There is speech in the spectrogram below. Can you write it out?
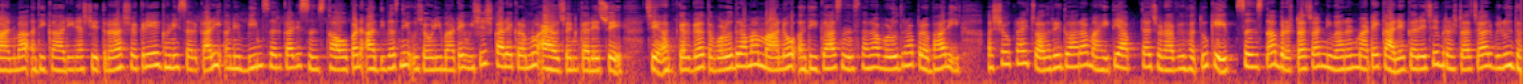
માનવા અધિકારીના ક્ષેત્રના સક્રિય ઘણી સરકારી અને બિન સરકારી સંસ્થાઓ પણ આ દિવસની ઉજવણી માટે વિશેષ કાર્યક્રમનું આયોજન કરે છે, જે અંતર્ગત વડોદરામાં માનવ અધિકાર સંસ્થાના વડોદરા પ્રભારી અશોકરાય ચૌધરી દ્વારા માહિતી આપતા જણાવ્યું હતું કે, સંસ્થા ભ્રષ્ટાચાર નિવારણ માટે કાર્ય કરે છે, ભ્રષ્ટાચાર વિરુદ્ધ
